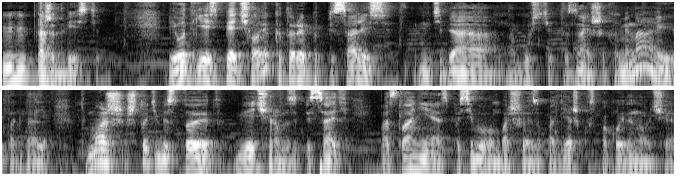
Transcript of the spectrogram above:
угу. даже 200. И вот есть 5 человек, которые подписались на тебя на бусте, ты знаешь их имена и так далее. Ты можешь, что тебе стоит вечером записать послание «Спасибо вам большое за поддержку, спокойной ночи».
